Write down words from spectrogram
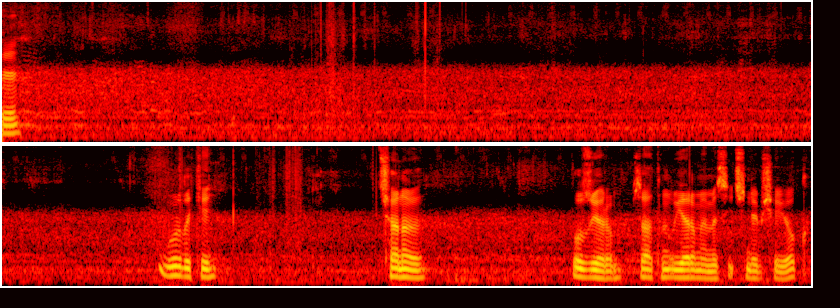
Ve buradaki çanağı bozuyorum. Zaten uyarı memesi içinde bir şey yok.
